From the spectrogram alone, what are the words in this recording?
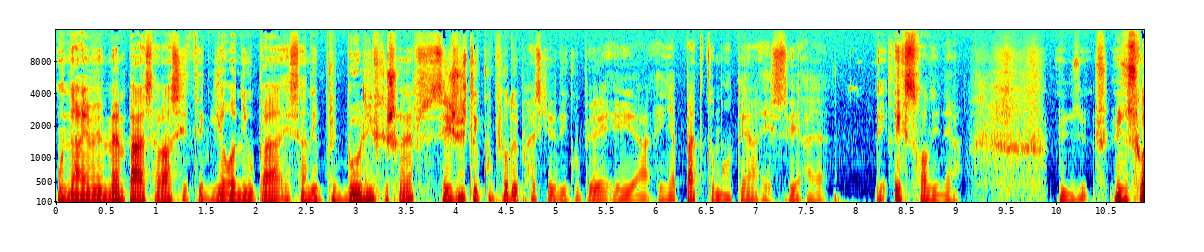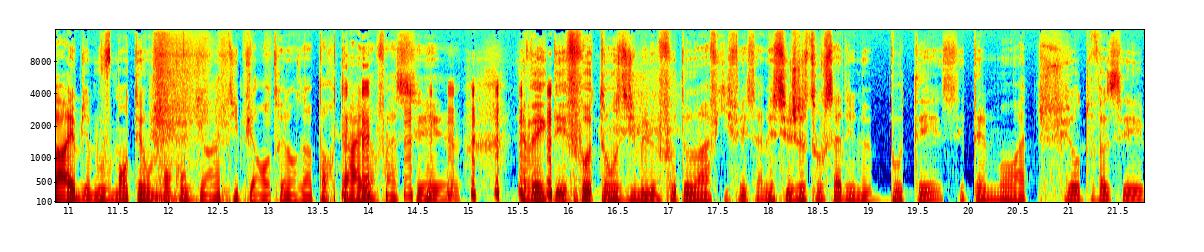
On n'arrivait même pas à savoir si c'était de l'ironie ou pas. Et c'est un des plus beaux livres que je connais. C'est juste les coupures de presse qu'il a découpées. Et il n'y a, pas de commentaires. Et c'est euh, extraordinaire. Une, une soirée bien mouvementée. On se rend compte qu'il y a un type qui est rentré dans un portail. Enfin, c'est. euh, avec des photos. On se dit, mais le photographe qui fait ça. Mais je trouve ça d'une beauté. C'est tellement absurde. Enfin, c'est.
